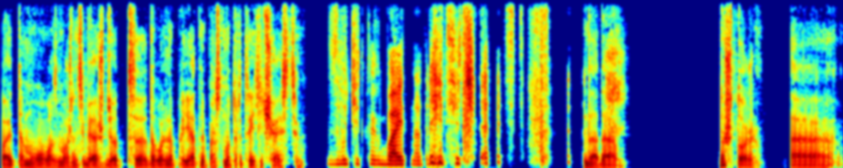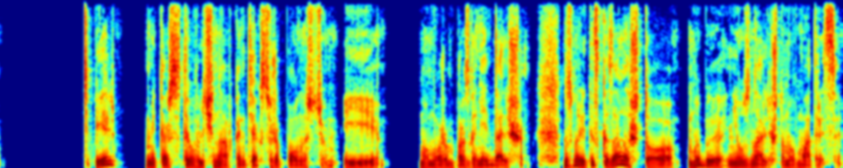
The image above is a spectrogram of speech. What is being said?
Поэтому, возможно, тебя ждет э, довольно приятный просмотр третьей части. Звучит как байт на третью часть. Да-да. Ну что же, а, теперь, мне кажется, ты вовлечена в контекст уже полностью, и мы можем поразгонять дальше. Ну смотри, ты сказала, что мы бы не узнали, что мы в «Матрице».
